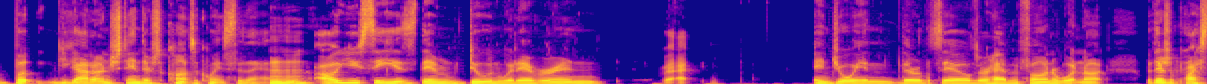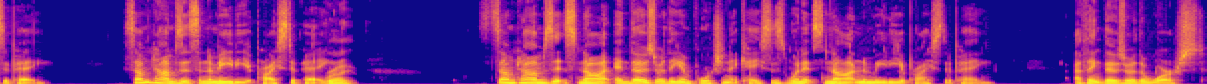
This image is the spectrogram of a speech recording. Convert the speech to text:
But you got to understand there's a consequence to that. Mm-hmm. All you see is them doing whatever and uh, enjoying themselves or having fun or whatnot. But there's a price to pay. Sometimes it's an immediate price to pay Right. sometimes it's not and those are the unfortunate cases when it's not an immediate price to pay i think those are the worst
